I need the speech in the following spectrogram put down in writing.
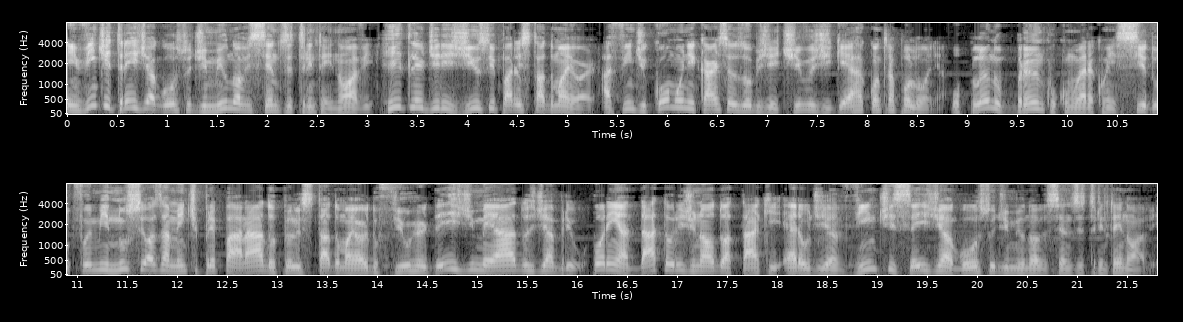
Em 23 de agosto de 1939, Hitler dirigiu-se para o Estado-Maior, a fim de comunicar seus objetivos de guerra contra a Polônia. O Plano Branco, como era conhecido, foi minuciosamente preparado pelo Estado-Maior do Führer desde meados de abril. Porém, a data original do ataque era o dia 26 de agosto de 1939.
